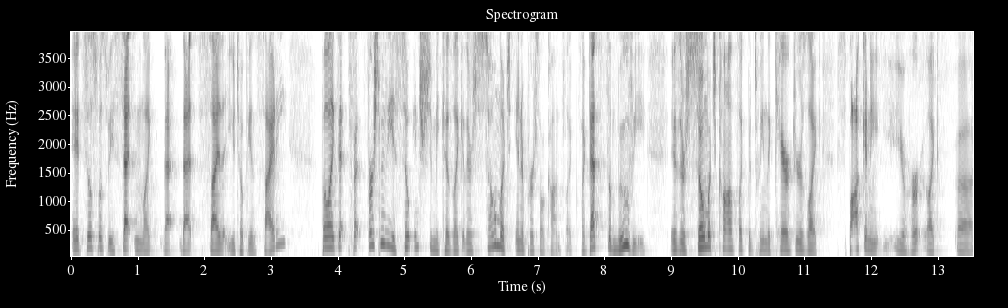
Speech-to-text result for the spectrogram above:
It's still supposed to be set in like that that society, that utopian society. But like that first movie is so interesting because like there's so much interpersonal conflict. Like that's the movie. Is there so much conflict between the characters like Spock and your like uh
